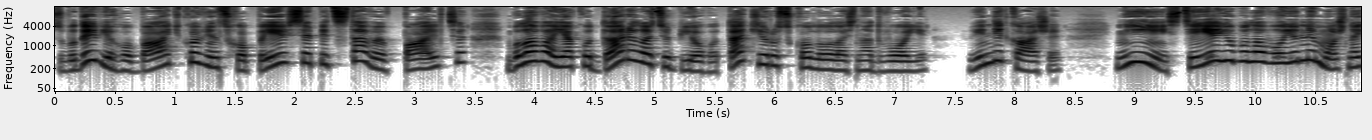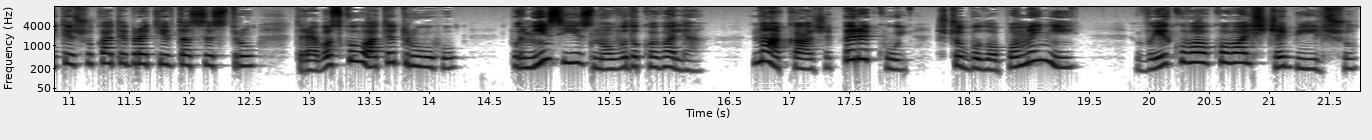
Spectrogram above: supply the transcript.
збудив його батько, він схопився, підставив пальця, булава як ударилась об його, так і розкололась надвоє. Він і каже Ні, з цією булавою не можна йти шукати братів та сестру, треба скувати другу. Поніс її знову до коваля. На, каже, перекуй, що було по мені. Викував коваль ще більшу.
